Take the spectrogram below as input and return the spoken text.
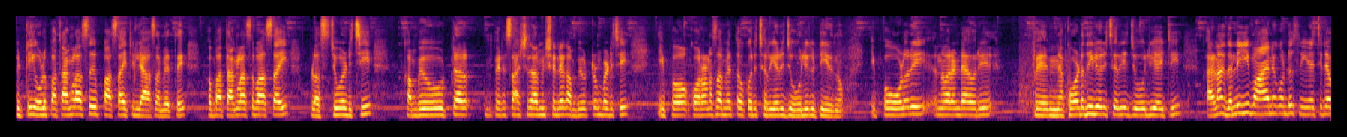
കിട്ടി. ഓൾ പത്താം ക്ലാസ് പാസ്സായിട്ടില്ല ആ സമയത്ത്. ഇപ്പം പത്താം ക്ലാസ് പാസ്സായി പ്ലസ് ടു പഠിച്ച് കമ്പ്യൂട്ടർ പിന്നെ സാക്ഷരതാ മിഷന്റെ കമ്പ്യൂട്ടറും പഠിച്ച് ഇപ്പോൾ കൊറോണ സമയത്തൊക്കെ ഒരു ചെറിയൊരു ജോലി കിട്ടിയിരുന്നു. ഇപ്പോൾ ഓളൊരു എന്ന് പറയേണ്ട ഒരു പിന്നെ കോടതിയിൽ ഒരു ചെറിയ ജോലിയായിട്ട് കാരണം ഇതെല്ലാം ഈ വായന കൊണ്ട് ശ്രീനച്ചിന്റെ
